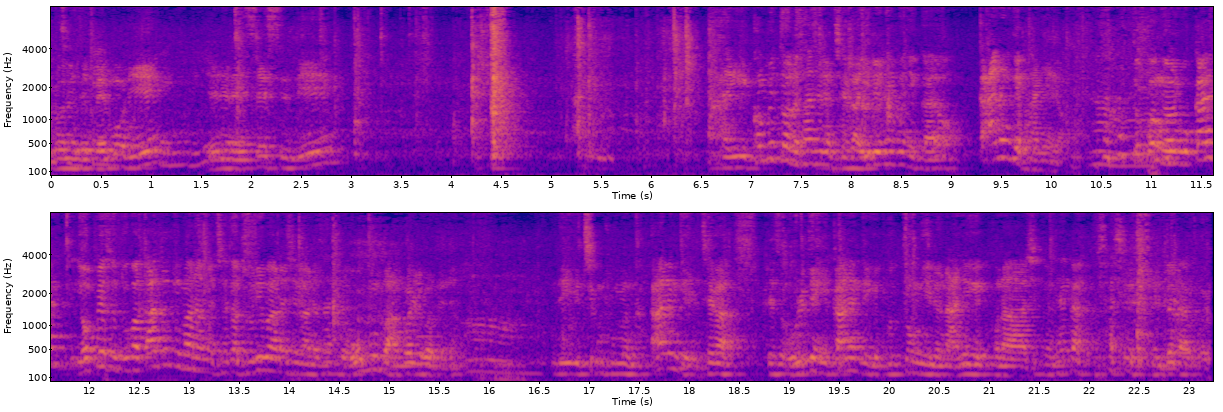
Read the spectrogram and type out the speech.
이거는 이제 메모리, 얘는 SSD. 이 컴퓨터는 사실은 제가 일을 해보니까요. 까는 게 반이에요. 어. 뚜껑 열고 깔, 옆에서 누가 까주기만 하면 제가 조립하는 시간은 사실 5분도 안 걸리거든요. 어. 근데 이게 지금 보면 다 까는 게 제가 그래서 올갱이 까는 게 이게 보통 일은 아니겠구나 싶은 생각도 사실 들더라고요.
